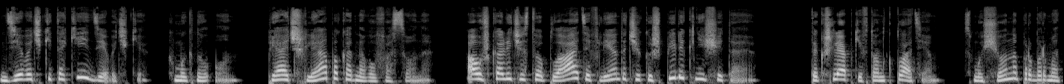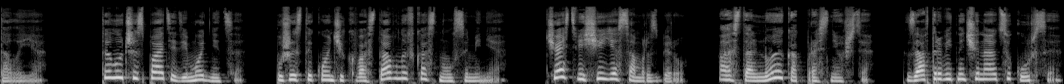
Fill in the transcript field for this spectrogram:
«Девочки такие девочки», — хмыкнул он. «Пять шляпок одного фасона. А уж количество платьев, ленточек и шпилек не считаю». «Так шляпки в тон к платьям», — смущенно пробормотала я. «Ты лучше спать, иди, модница». Пушистый кончик хвоста вновь коснулся меня. Часть вещей я сам разберу, а остальное как проснешься. Завтра ведь начинаются курсы.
